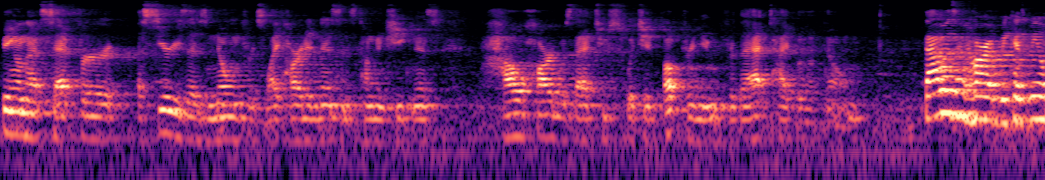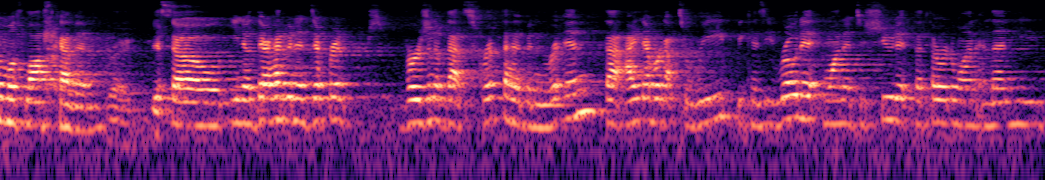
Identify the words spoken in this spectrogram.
being on that set for a series that is known for its lightheartedness and its tongue-in-cheekness, how hard was that to switch it up for you for that type of a film? That wasn't hard because we almost lost Kevin. Right. Yeah. So, you know, there had been a different version of that script that had been written that I never got to read because he wrote it, wanted to shoot it, the third one, and then he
